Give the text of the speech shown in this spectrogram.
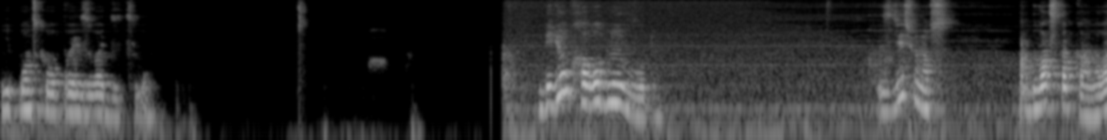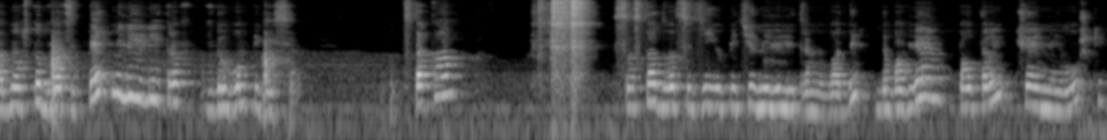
японского производителя. Берем холодную воду. Здесь у нас два стакана. В одном 125 миллилитров, в другом 50. Стакан со 125 миллилитрами воды добавляем полторы чайные ложки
